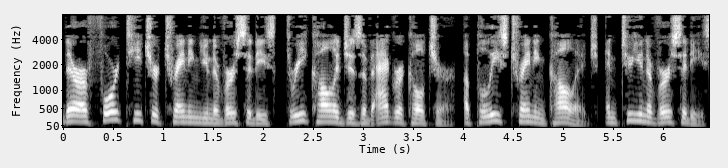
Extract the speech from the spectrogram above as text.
There are four teacher training universities, three colleges of agriculture, a police training college, and two universities,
